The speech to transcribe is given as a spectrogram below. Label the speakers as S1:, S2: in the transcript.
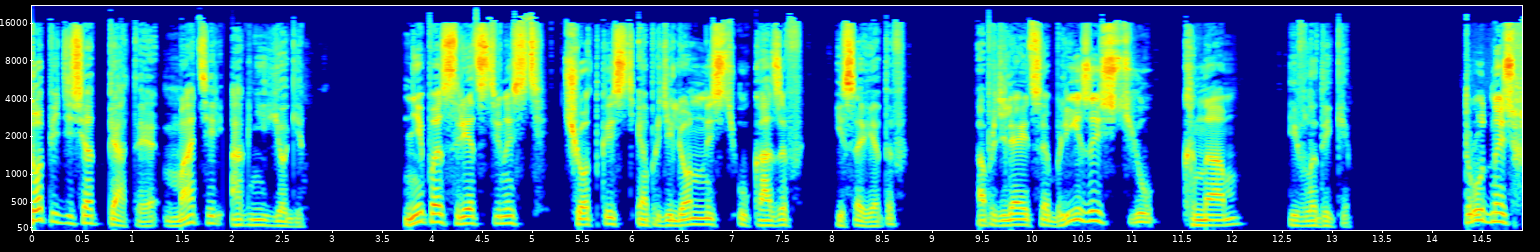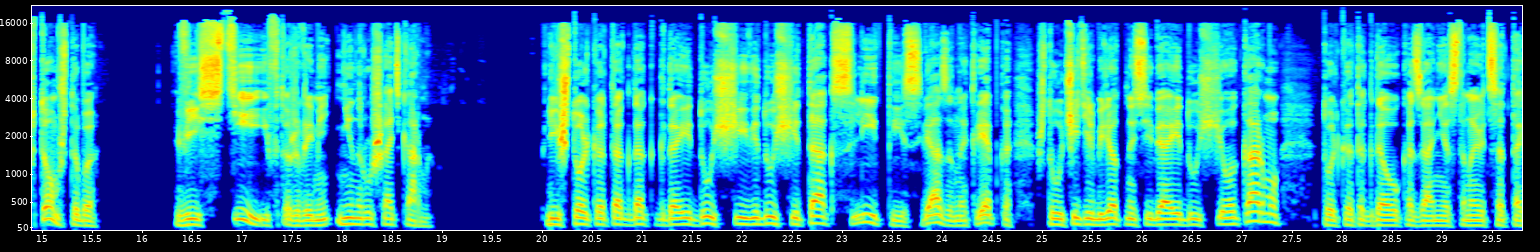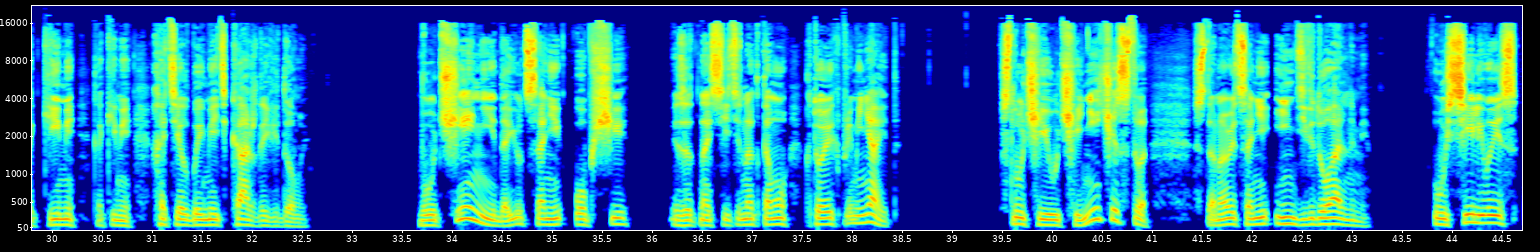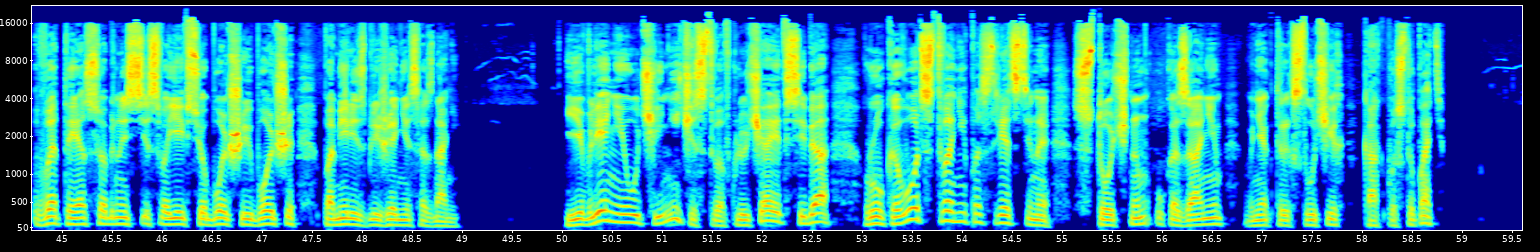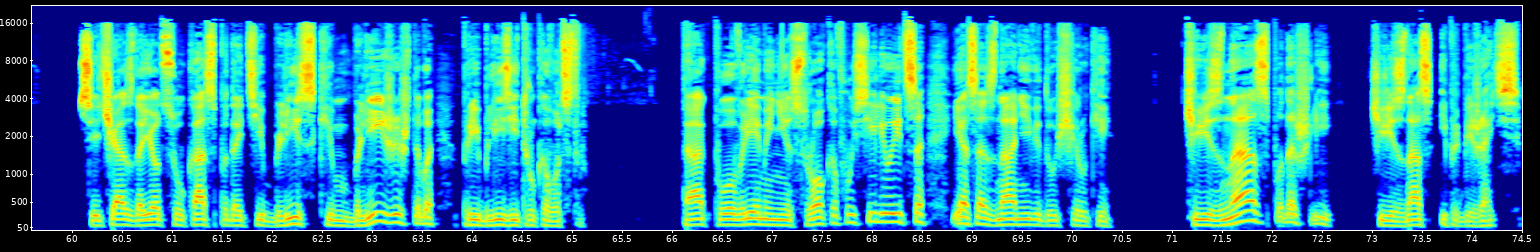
S1: 155. -е. Матерь Агни-йоги. Непосредственность, четкость и определенность указов и советов определяется близостью к нам и владыке. Трудность в том, чтобы вести и в то же время не нарушать кармы. Лишь только тогда, когда идущий и ведущий так слиты и связаны крепко, что учитель берет на себя идущего карму, только тогда указания становятся такими, какими хотел бы иметь каждый ведомый. В учении даются они общие, безотносительно к тому, кто их применяет. В случае ученичества становятся они индивидуальными, усиливаясь в этой особенности своей все больше и больше по мере сближения сознаний. Явление ученичества включает в себя руководство непосредственное с точным указанием в некоторых случаях, как поступать. Сейчас дается указ подойти близким ближе, чтобы приблизить руководство. Так по времени сроков усиливается и осознание ведущей руки. Через нас подошли, через нас и приближайтесь.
